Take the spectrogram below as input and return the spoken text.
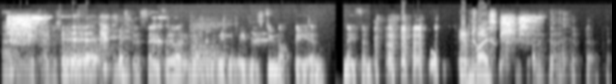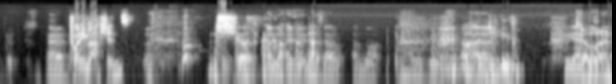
I, I just, I just, I'm just going to say for like, you know, for legal reasons, do not beat him, Nathan. Beat him twice. um, Twenty lashings. God. I'm not editing this out. I'm not. I refuse. Oh, Um, jeez. but yeah, He's got to learn.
